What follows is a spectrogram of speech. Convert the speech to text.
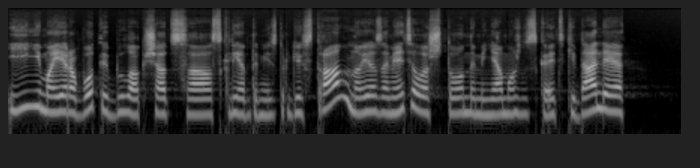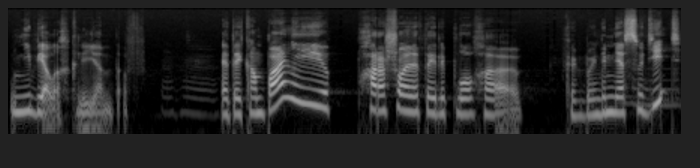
и моей работой было общаться с клиентами из других стран, но я заметила, что на меня, можно сказать, кидали не белых клиентов mm-hmm. этой компании. Хорошо это или плохо, как бы не мне судить.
